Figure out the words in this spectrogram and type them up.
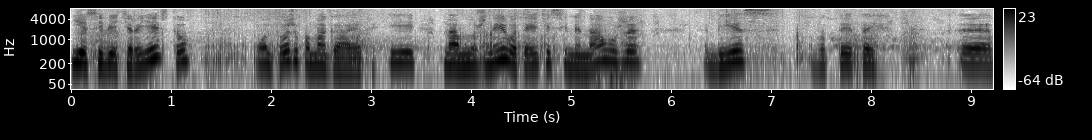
Если ветер есть, то он тоже помогает. И нам нужны вот эти семена уже без вот этой э,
